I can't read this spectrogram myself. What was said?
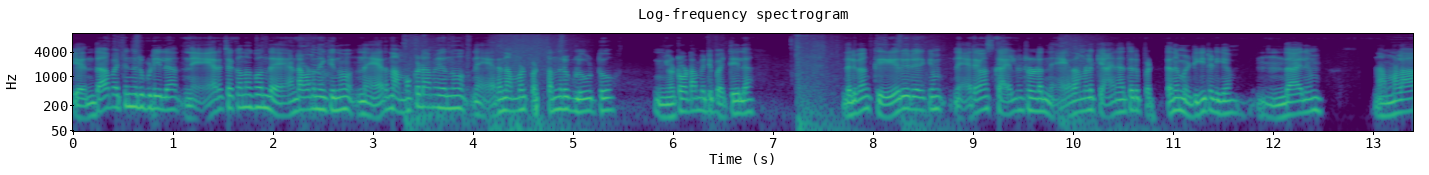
എന്താ പറ്റുന്നൊരു പിടിയില്ല. നേരെ ചെക്കൻ ഒന്ന് വേണ്ട അവിടെ നിൽക്കുന്നു നേരെ നമുക്ക് ഇടാൻ ചെന്നു നേരെ നമ്മൾ പെട്ടെന്നൊരു ഗ്ലൂ ഇട്ടു. ഇങ്ങോട്ട് ഓടാൻ പറ്റി പറ്റിയില്ല. എന്തായാലും ഇവൻ കയറി വരുമായിരിക്കും നേരെ അവൻ സ്കൈലിട്ടുണ്ട് നേരെ നമ്മൾ ക്യാനകത്ത് പെട്ടെന്ന് മെഡിക്കറ്റ് അടിക്കാം എന്തായാലും നമ്മൾ ആ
